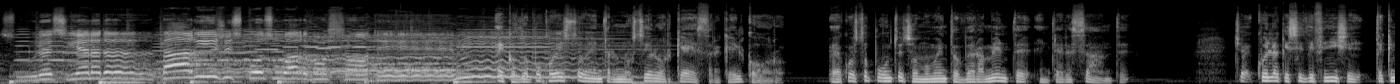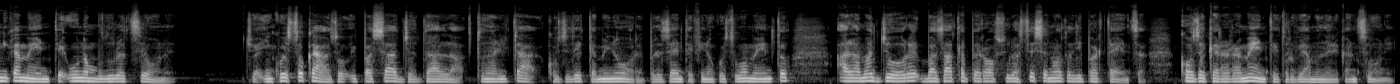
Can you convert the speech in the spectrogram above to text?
Sous le ciel de Paris jusqu'au soir vont chanter. Ecco, dopo questo entrano sia l'orchestra che il coro e a questo punto c'è un momento veramente interessante, cioè quella che si definisce tecnicamente una modulazione. Cioè in questo caso il passaggio dalla tonalità cosiddetta minore presente fino a questo momento alla maggiore basata però sulla stessa nota di partenza, cosa che raramente troviamo nelle canzoni,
